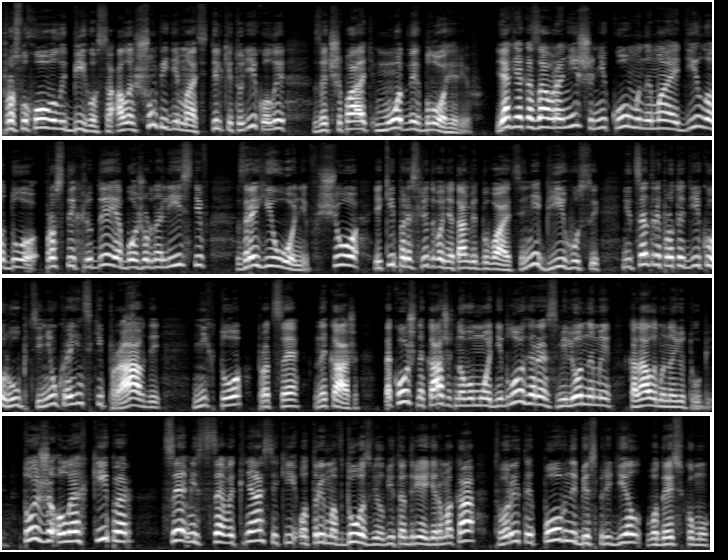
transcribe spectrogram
прослуховували Бігоса, але шум підіймається тільки тоді, коли зачіпають модних блогерів. Як я казав раніше, нікому немає діла до простих людей або журналістів з регіонів, що які переслідування там відбуваються. Ні бігуси, ні центри протидії корупції, ні українські правди. Ніхто про це не каже. Також не кажуть новомодні блогери з мільйонними каналами на Ютубі. Той же Олег Кіпер це місцевий князь, який отримав дозвіл від Андрія Єрмака творити повний безпреділ в одеському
